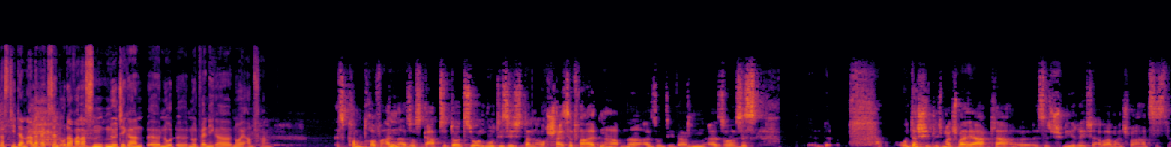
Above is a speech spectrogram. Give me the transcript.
dass die dann alle weg sind oder war das ein nötiger, äh, not, äh, notwendiger Neuanfang? es kommt drauf an. Also es gab Situationen, wo die sich dann auch scheiße verhalten haben. Ne? Also die dann, also es ist unterschiedlich. Manchmal, ja, klar, äh, ist es schwierig, aber manchmal hat es, äh,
